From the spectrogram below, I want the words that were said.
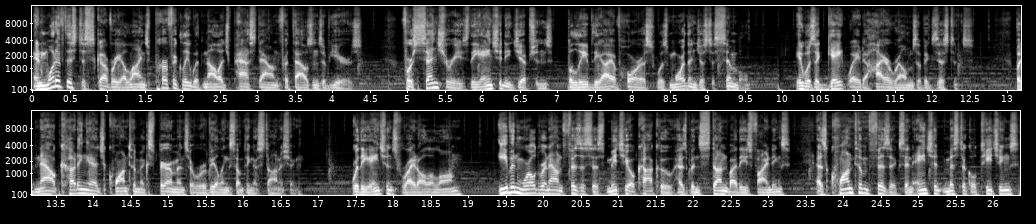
And what if this discovery aligns perfectly with knowledge passed down for thousands of years? For centuries, the ancient Egyptians believed the Eye of Horus was more than just a symbol. It was a gateway to higher realms of existence. But now cutting-edge quantum experiments are revealing something astonishing. Were the ancients right all along? Even world-renowned physicist Michio Kaku has been stunned by these findings as quantum physics and ancient mystical teachings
